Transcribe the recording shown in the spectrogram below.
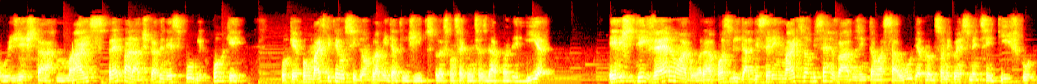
hoje estar mais preparados para atender esse público. Por quê? Porque por mais que tenham sido amplamente atingidos pelas consequências da pandemia, eles tiveram agora a possibilidade de serem mais observados. Então, a saúde, a produção de conhecimento científico,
